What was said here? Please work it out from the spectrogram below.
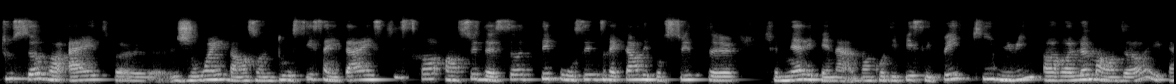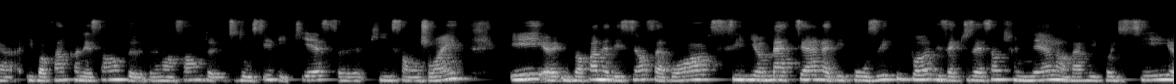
Tout ça va être joint dans un dossier synthèse qui sera ensuite de ça déposé au directeur des poursuites criminelles et pénales, donc au DPCP, qui, lui, aura le mandat et euh, il va prendre connaissance de, l'ensemble du dossier des pièces euh, qui sont jointes et euh, il va prendre la décision de savoir s'il y a matière à déposer ou pas des accusations criminelles envers les policiers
